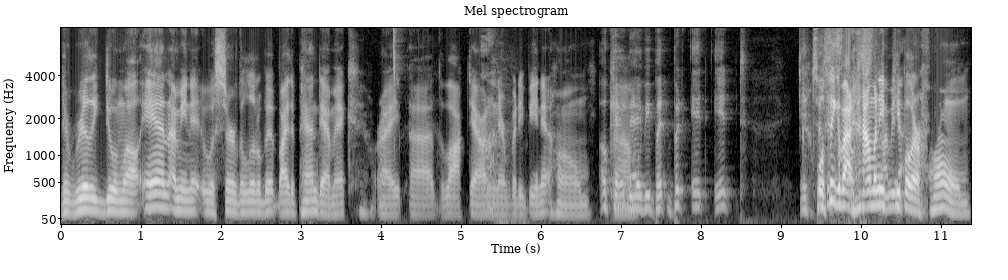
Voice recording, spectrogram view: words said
they're really doing well. And I mean, it was served a little bit by the pandemic, right? Uh, the lockdown and everybody being at home. Okay, um, maybe, but but it it. it well, think about how many I mean, people are home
